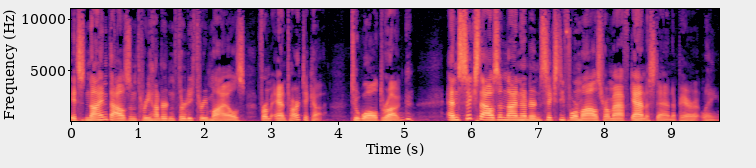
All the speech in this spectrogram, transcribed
it's 9,333 miles from Antarctica to Wall Drug, and 6,964 miles from Afghanistan, apparently.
